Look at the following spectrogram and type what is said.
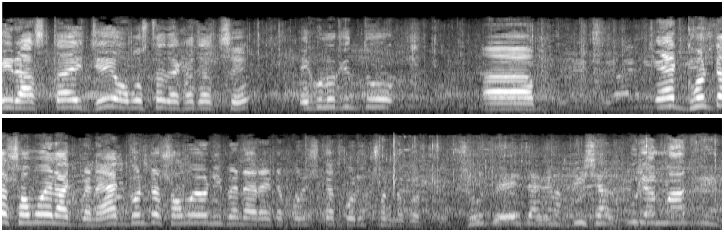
এই রাস্তায় যে অবস্থা দেখা যাচ্ছে, এগুলো কিন্তু এক ঘণ্টা সময় লাগবে না এক ঘণ্টা সময়ও নিবে না আর এটা পরিষ্কার পরিচ্ছন্ন করতে। শুধু এই জায়গা না বিশাল পুরো মাদ্রিদ।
